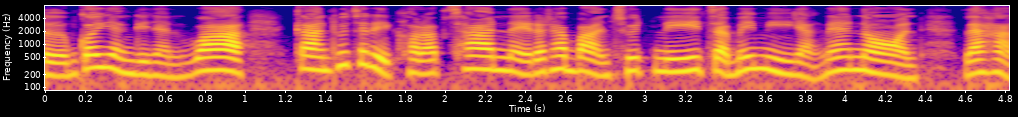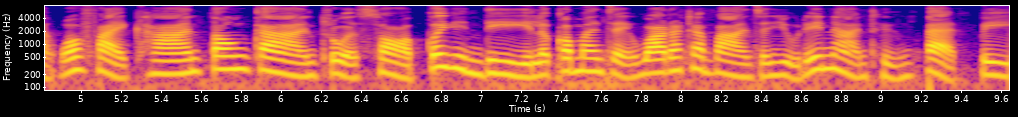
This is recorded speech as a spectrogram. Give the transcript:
ลิมก็ยังยืนยันว่าการทุจริตคอร์รัปชันในรัฐบาลชุดนี้จะไม่มีอย่างแน่นอน และหากว่าฝ่ายค้านต้องการตรวจสอบก็ยินดี แล้วก็มั่นใจว่ารัฐบาลจะอยู่ได้นานถึง 8 ปี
